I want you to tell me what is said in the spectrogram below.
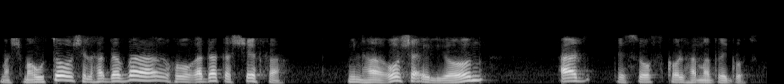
משמעותו של הדבר הורדת השפע מן הראש העליון עד לסוף כל המדרגות.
